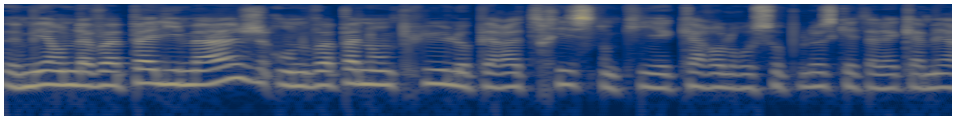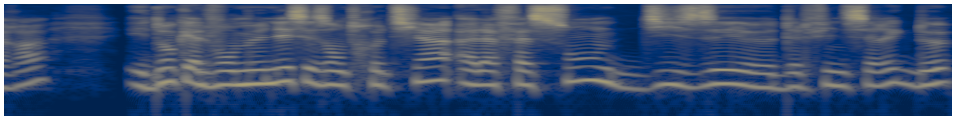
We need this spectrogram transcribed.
Euh, mais on ne la voit pas à l'image. On ne voit pas non plus l'opératrice, donc qui est Carole Rossopoulos, qui est à la caméra. Et donc, elles vont mener ces entretiens à la façon, disait euh, Delphine Seyrig, de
